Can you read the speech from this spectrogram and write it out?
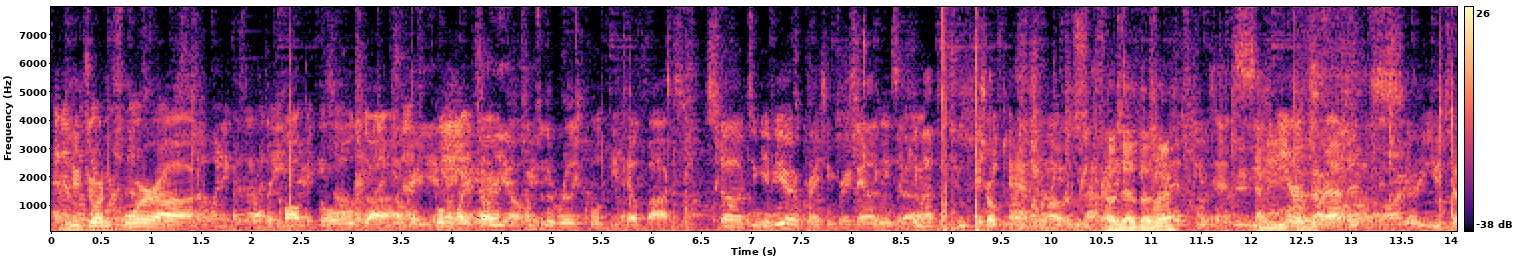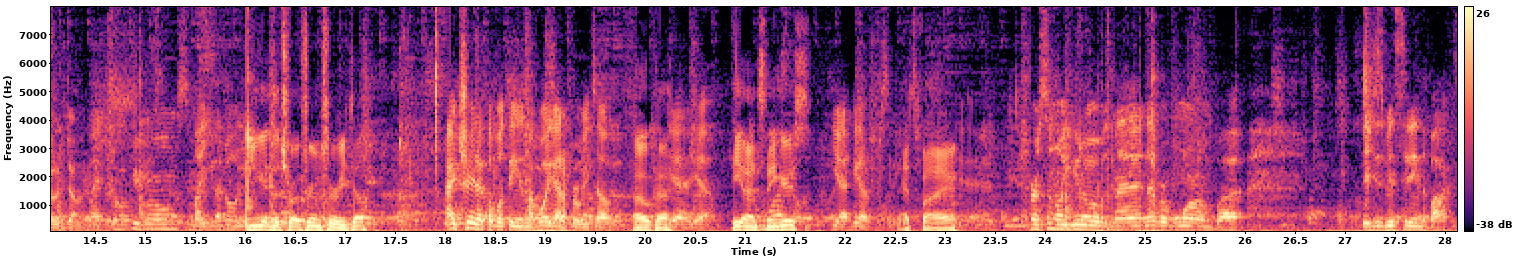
The new Jordan 4, uh, what they're called, the gold, uh, Okay, yeah, gold and yeah, white yeah. toe. Oh, yeah, okay. Comes with a really cool detailed box. So to give you a pricing breakdown, these that came out to 250 Trophy cash. one of those. Oh, is that those are? It was at 70 Rabbit, Yuto dunk. My trophy rooms, my Yuto. Did you get the trophy room for retail? I trade a couple things. My boy got it for retail. Oh, okay. Yeah, yeah. He got on sneakers? Yeah, he got it for sneakers. That's fire. Personal Yutos, man. I never wore them, but they just been sitting in the box.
